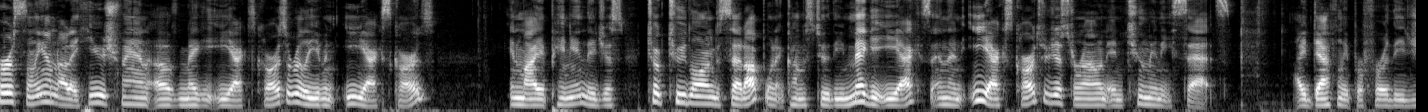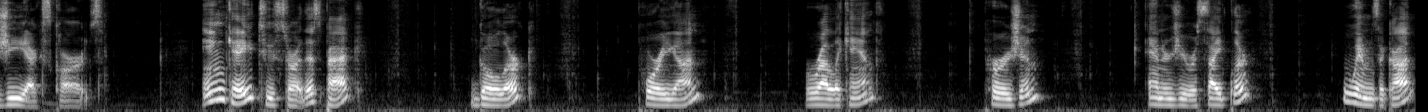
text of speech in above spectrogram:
Personally, I'm not a huge fan of Mega EX cards, or really even EX cards. In my opinion, they just took too long to set up when it comes to the Mega EX, and then EX cards are just around in too many sets. I definitely prefer the GX cards. Inkay to start this pack, Golurk, Porygon, Relicanth, Persian, Energy Recycler, Whimsicott,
